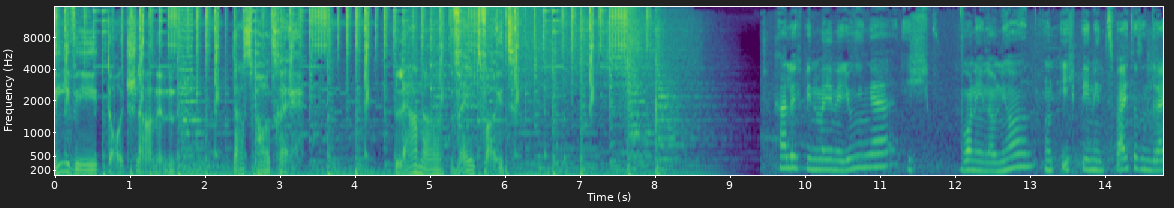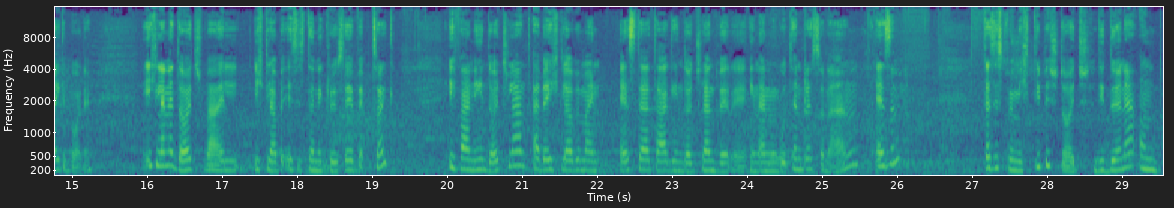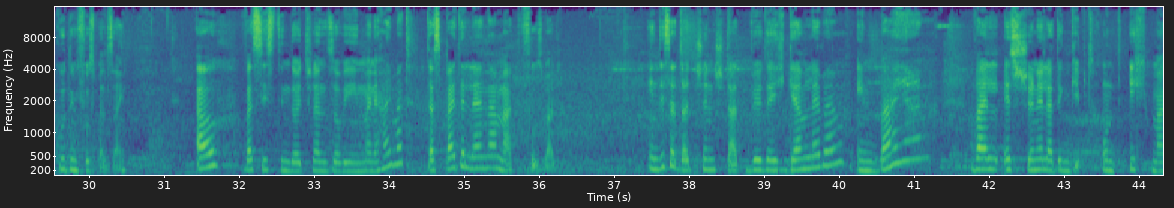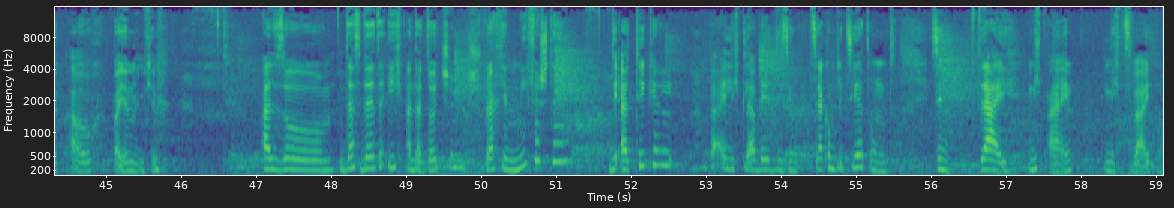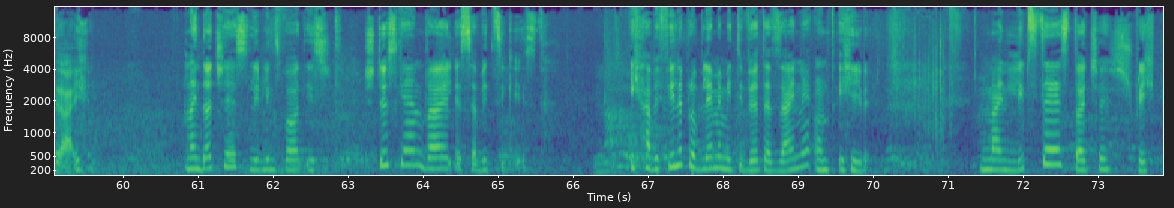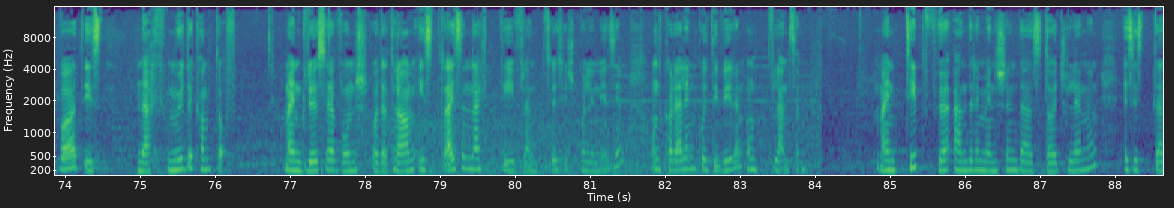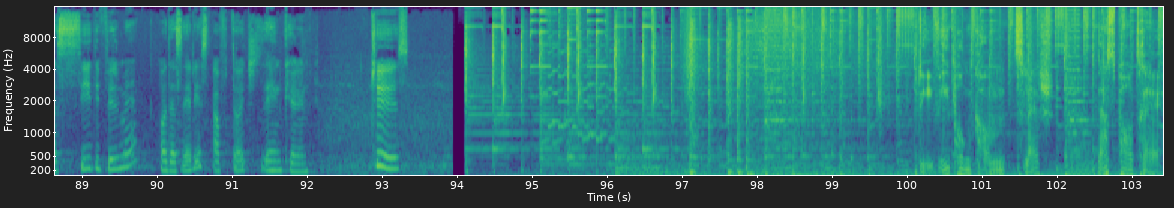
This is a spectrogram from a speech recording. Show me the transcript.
DW Deutsch lernen. Das Porträt. Lerner weltweit. Hallo, ich bin Marianne Junginger. Ich wohne in La Union und ich bin in 2003 geboren. Ich lerne Deutsch, weil ich glaube, es ist eine große Webzeug. Ich war nie in Deutschland, aber ich glaube, mein erster Tag in Deutschland wäre in einem guten Restaurant essen. Das ist für mich typisch deutsch, die Döner und gut im Fußball sein. Auch was ist in Deutschland so wie in meiner Heimat, dass beide Länder mag Fußball. In dieser deutschen Stadt würde ich gern leben, in Bayern, weil es schöne Laden gibt und ich mag auch Bayern München. Also, das werde ich an der deutschen Sprache nie verstehen. Die Artikel, weil ich glaube, die sind sehr kompliziert und sind drei, nicht ein, nicht zwei, drei. Mein deutsches Lieblingswort ist Stößchen, weil es sehr witzig ist. Ich habe viele Probleme mit den Wörtern seine und ihre. Mein liebstes deutsches Sprichwort ist nach müde kommt Topf. Mein größter Wunsch oder Traum ist Reisen nach die französisch-Polynesien und Korallen kultivieren und pflanzen. Mein Tipp für andere Menschen, das Deutsch lernen, es ist, dass sie die Filme oder Series auf Deutsch sehen können. Tschüss! dw.com/das Porträt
